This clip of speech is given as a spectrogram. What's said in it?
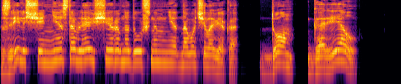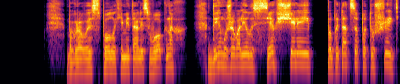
зрелище, не оставляющее равнодушным ни одного человека. Дом горел. Багровые сполохи метались в окнах, дым уже валил из всех щелей, попытаться потушить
